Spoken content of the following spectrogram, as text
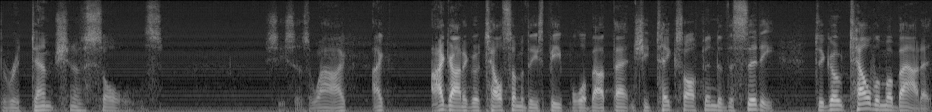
The redemption of souls. She says, Wow, I, I, I got to go tell some of these people about that. And she takes off into the city to go tell them about it.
